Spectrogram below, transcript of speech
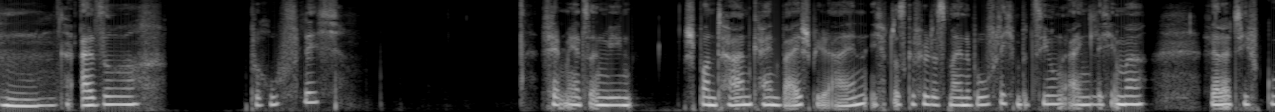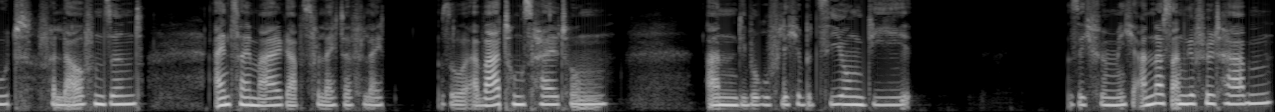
Hm, also beruflich fällt mir jetzt irgendwie spontan kein Beispiel ein. Ich habe das Gefühl, dass meine beruflichen Beziehungen eigentlich immer relativ gut verlaufen sind. Ein, zwei Mal gab es vielleicht da vielleicht so Erwartungshaltungen an die berufliche Beziehung, die sich für mich anders angefühlt haben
